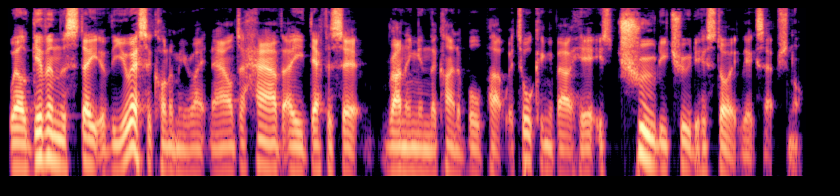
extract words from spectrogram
Well, given the state of the US economy right now, to have a deficit running in the kind of ballpark we're talking about here is truly, truly historically exceptional.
